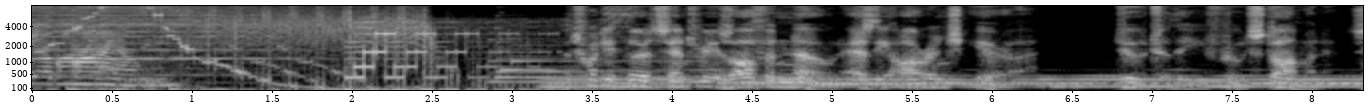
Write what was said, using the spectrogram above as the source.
your biome. The 23rd century is often known as the Orange Era, due to the fruit's dominance.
